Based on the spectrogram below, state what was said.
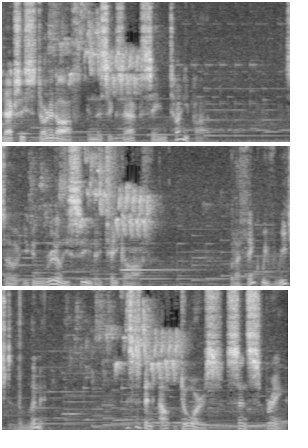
It actually started off in this exact same tiny pot. So you can really see they take off. But I think we've reached the limit. This has been outdoors since spring.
